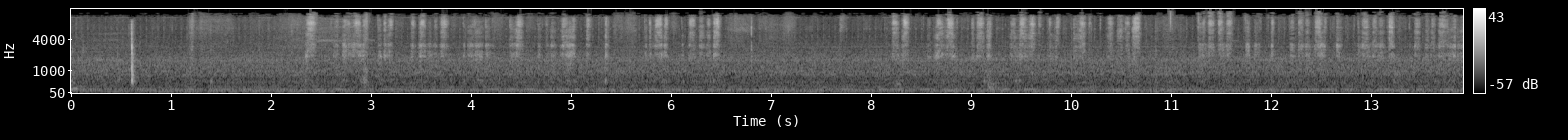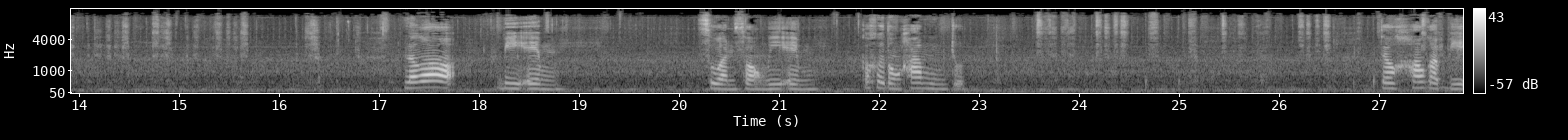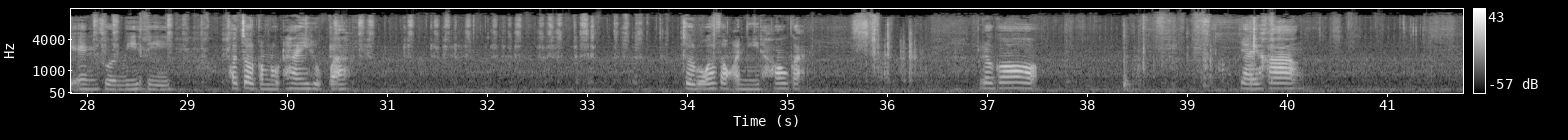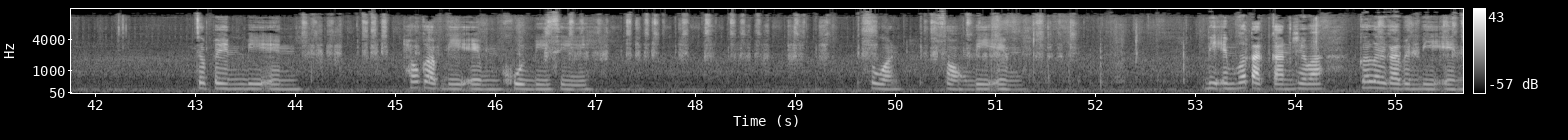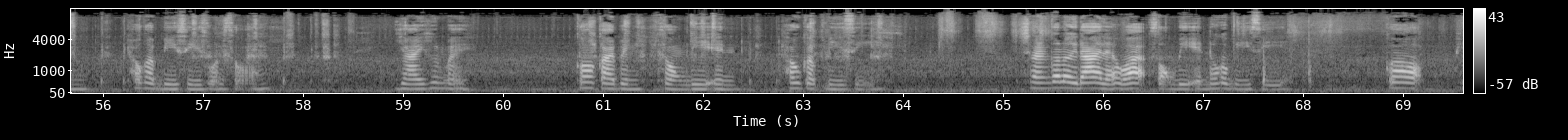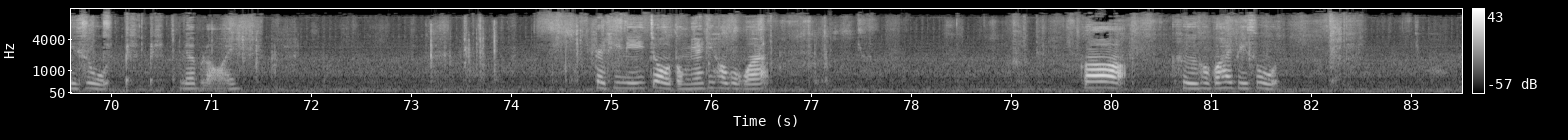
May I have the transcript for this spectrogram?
แล้วก็ BM ส่วน 2 BM ก็คือตรงข้ามมุมจุด จะเข้ากับ BN ส่วน BC เพราะโจทย์กำหนดให้ถูกปะโจทย์บอกว่าสองอันนี้เท่ากัน แล้วก็ย้ายข้าง จะเป็น BN เท่ากับ BM คูณ BC ส่วน 2 BM BM ก็ตัดกันใช่ปะก็เลยกลายเป็น BN เท่ากับ BC ส่วน 2 ย้ายขึ้นไป ก็กลายเป็น 2 BN เท่ากับ BC ฉะนั้นก็เลยได้แล้วว่า 2 BN เท่ากับ BC ก็พิสูจน์เรียบร้อย แต่ทีนี้โจทย์ตรงเนี้ยที่เขาบอกว่า ก็คือเขาก็ให้พิสูจน์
